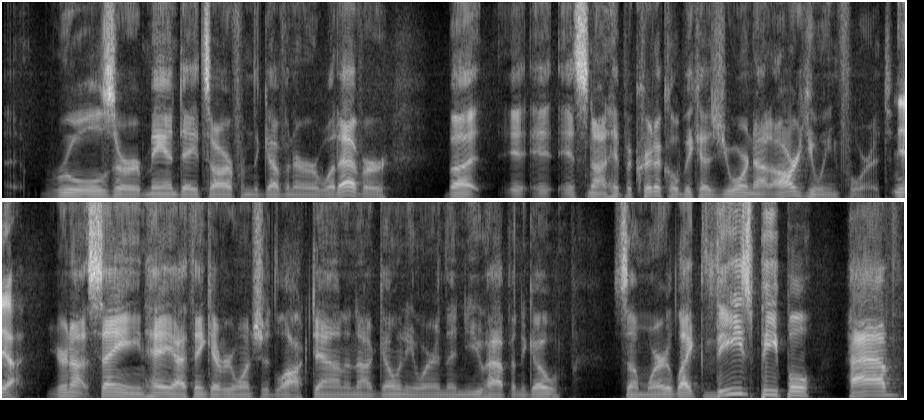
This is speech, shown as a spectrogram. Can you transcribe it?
uh, rules or mandates are from the governor or whatever, but it, it, it's not hypocritical because you're not arguing for it. Yeah. You're not saying, "Hey, I think everyone should lock down and not go anywhere," and then you happen to go somewhere like these people have.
